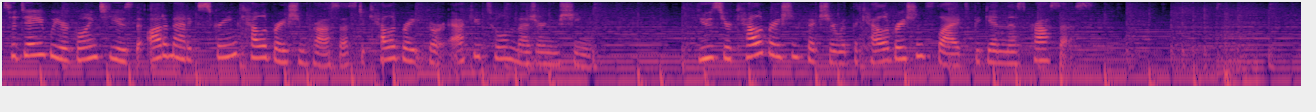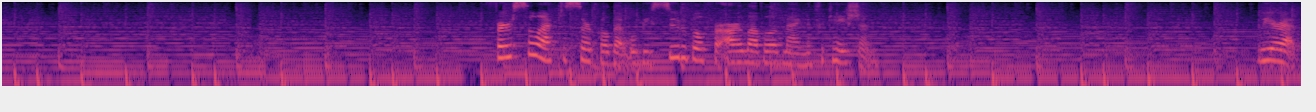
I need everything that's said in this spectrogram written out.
Today we are going to use the automatic screen calibration process to calibrate your Accu-Tool measuring machine. Use your calibration fixture with the calibration slide to begin this process. First select a circle that will be suitable for our level of magnification. We are at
